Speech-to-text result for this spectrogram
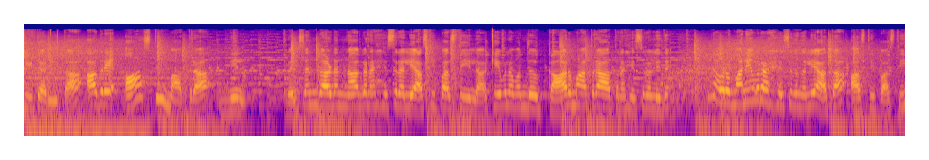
ಶೀಟರ್ ಈತ ಆದರೆ ಆಸ್ತಿ ಮಾತ್ರ ನಿಲ್. ವಿಲ್ಸನ್ ಗಾರ್ಡನ್ ನಾಗನ ಹೆಸರಲ್ಲಿ ಆಸ್ತಿಪಾಸ್ತಿ ಇಲ್ಲ. ಕೇವಲ ಒಂದು ಕಾರ್ ಮಾತ್ರ ಆತನ ಹೆಸರಲ್ಲಿದೆ. ಇನ್ನು ಅವರ ಮನೆಯವರ ಹೆಸರಿನಲ್ಲಿ ಆತ ಆಸ್ತಿಪಾಸ್ತಿ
